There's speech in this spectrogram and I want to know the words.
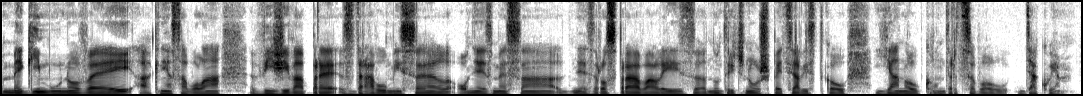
Maggie Moonovej a kniha sa volá Výživa pre zdravú mysel. O nej sme sa dnes rozprávali s nutričnou špecialistkou Janou Kondrcovou. Ďakujem.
